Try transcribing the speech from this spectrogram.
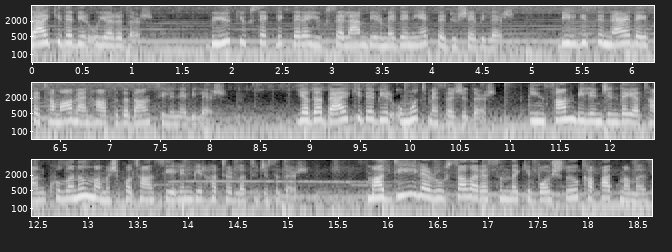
Belki de bir uyarıdır. Büyük yüksekliklere yükselen bir medeniyet de düşebilir. Bilgisi neredeyse tamamen hafızadan silinebilir. Ya da belki de bir umut mesajıdır. İnsan bilincinde yatan kullanılmamış potansiyelin bir hatırlatıcısıdır. Maddi ile ruhsal arasındaki boşluğu kapatmamız,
